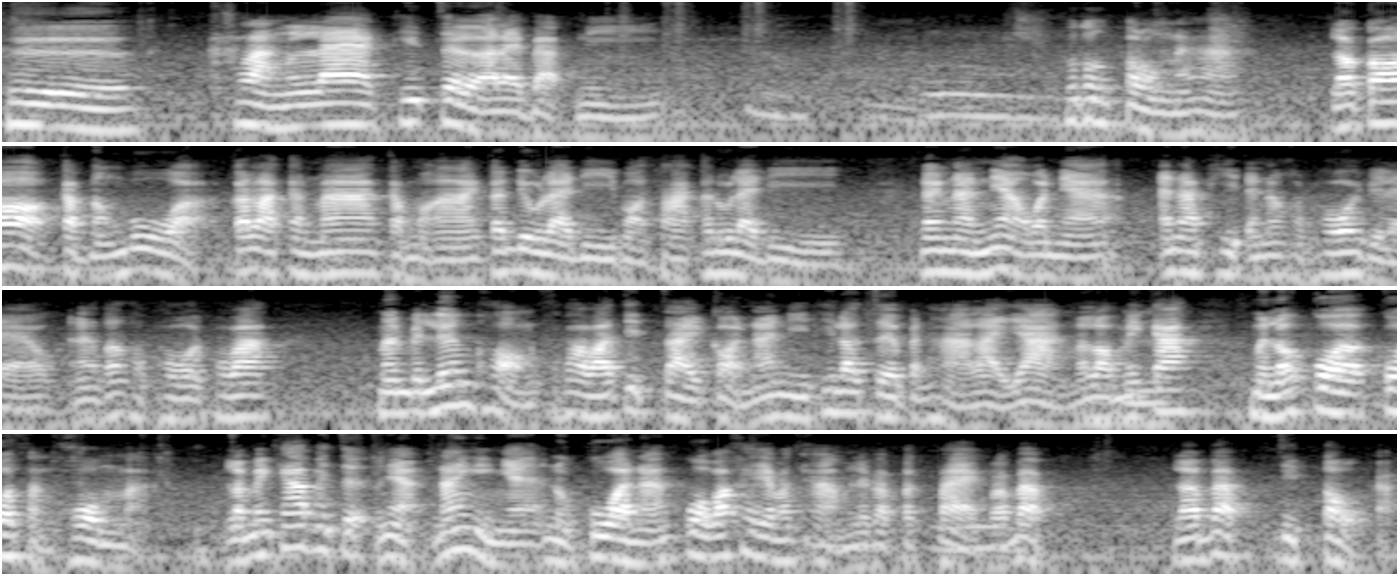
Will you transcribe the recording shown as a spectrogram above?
คือครั้งแรกที่เจออะไรแบบนี้ พูดตรงๆนะฮะ แล้วก็กับน้องบัวก็รักกันมากกับหมออาร์ตก็ดูแลดี หมอตาก็ดูแลดี ดังนั้นเนี่ยวันเนี้ยอนนาผิดอนนาขอโทษอยู่แล้วอนนาต้องขอโทษ เพราะว่ามันเป็นเรื่องของสภาวะจิตใจก่อนหน้านี้ที่เราเจอปัญหาหลายอย่าง แล้วเราไม่กล้าเหมือนเรากลัวกลัวสังคมอะ เราไม่กล้าไปเจอเนี่ยนั่งอย่างเงี้ยหนูกลัวนะกลัวว่าใครจะมาถามอะไรแบบแปลกๆแล้วแบบ แล้วแบบจิตตกอะ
